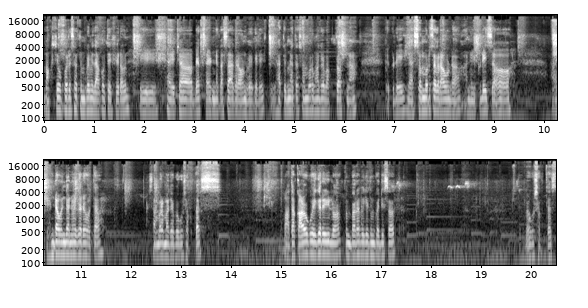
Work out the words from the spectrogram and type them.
मागचो परिसर तुमका मी दाखवते फिरवून की शाळेच्या बॅक साईडने कसा ग्राउंड वगैरे. की हा तुम्ही आता समोर माझ्या बघतोच ना इकडे ह्या समोरचा ग्राउंड हा आणि इकडेच झेंडावंदन वगैरे होता. समोर माझ्या बघू शकतास. तर आता काळोख वगैरे येलो पण बऱ्यापैकी तुमका दिसत. बघू शकतास.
